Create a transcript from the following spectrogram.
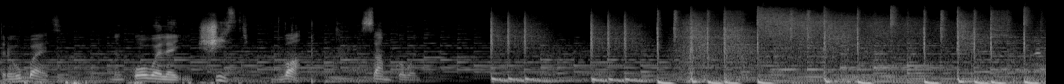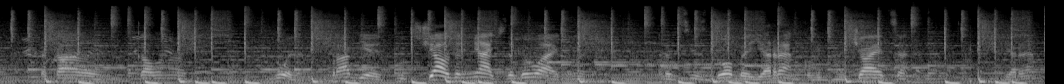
Тригубець. На Коваля 6-2. Сам Коваль. Така, така вона доля. Справді тут ще один м'яч забивають. Гравці з доби. Яремко відзначається. Яремко.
